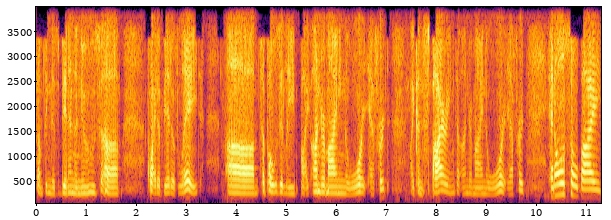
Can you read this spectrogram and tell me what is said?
something that's been in the news uh, quite a bit of late, um, supposedly by undermining the war effort, by conspiring to undermine the war effort, and also by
